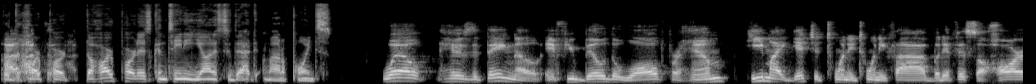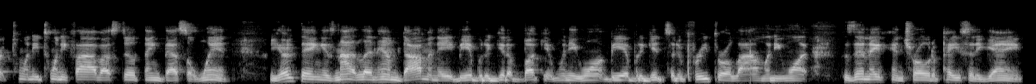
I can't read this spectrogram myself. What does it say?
But the I- I hard th- part, the hard part is containing Giannis to that amount of points. Well, here's the thing though. If you build the wall for him, he might get you 2025, but if it's a hard 2025, I still think that's a win. Your thing is not letting him dominate, be able to get a bucket when he want, be able to get to the free throw line when he want, because then they control the pace of the game.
